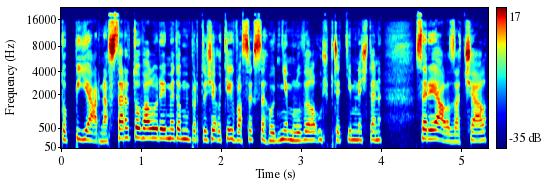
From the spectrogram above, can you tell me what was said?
to PR nastartovalo, dejme tomu, protože o těch vlasech se hodně mluvilo už předtím, než ten seriál začal.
